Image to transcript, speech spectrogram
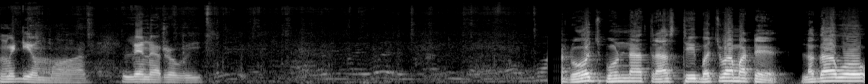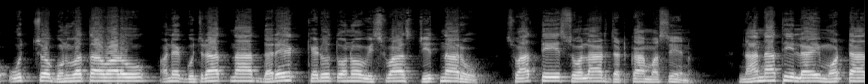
મીડિયમ માલ લેનાર રવિ. રોજ ભૂણના ત્રાસથી બચવા માટે લગાવો ઉચ્ચ ગુણવત્તાવાળું અને ગુજરાતના દરેક ખેડૂતોનો વિશ્વાસ જીતનારું સ્વાતિ સોલાર ઝટકા મશીન. નાનાથી લઈ મોટા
